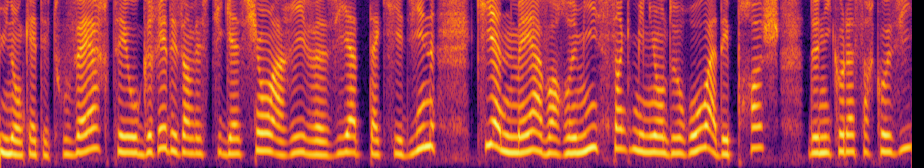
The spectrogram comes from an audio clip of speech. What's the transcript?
Une enquête est ouverte et au gré des investigations arrive Ziad Takieddine qui admet avoir remis 5 millions d'euros à des proches de Nicolas Sarkozy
